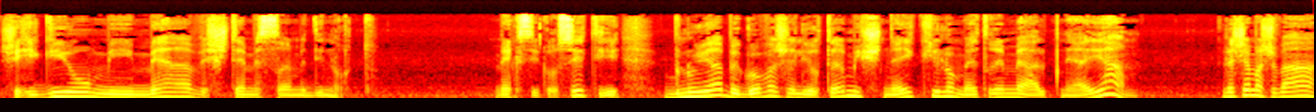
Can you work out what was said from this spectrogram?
שהגיעו מ-112 מדינות. מקסיקו סיטי בנויה בגובה של יותר משני קילומטרים מעל פני הים. לשם השוואה,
